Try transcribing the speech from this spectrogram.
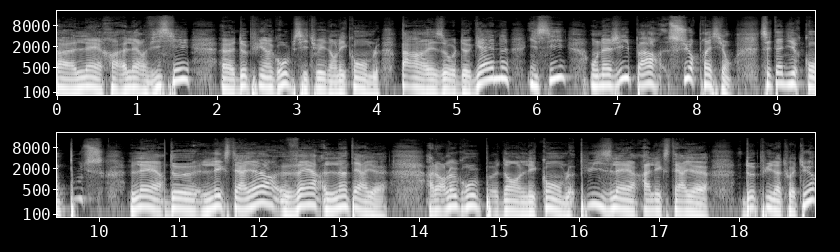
euh, l'air vicié euh, depuis un groupe situé dans les combles par un réseau de gaines, ici on agit par surpression, c'est-à-dire qu'on pousse l'air de l'extérieur vers l'intérieur. Alors le groupe dans les combles puise l'air à l'extérieur depuis la toiture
